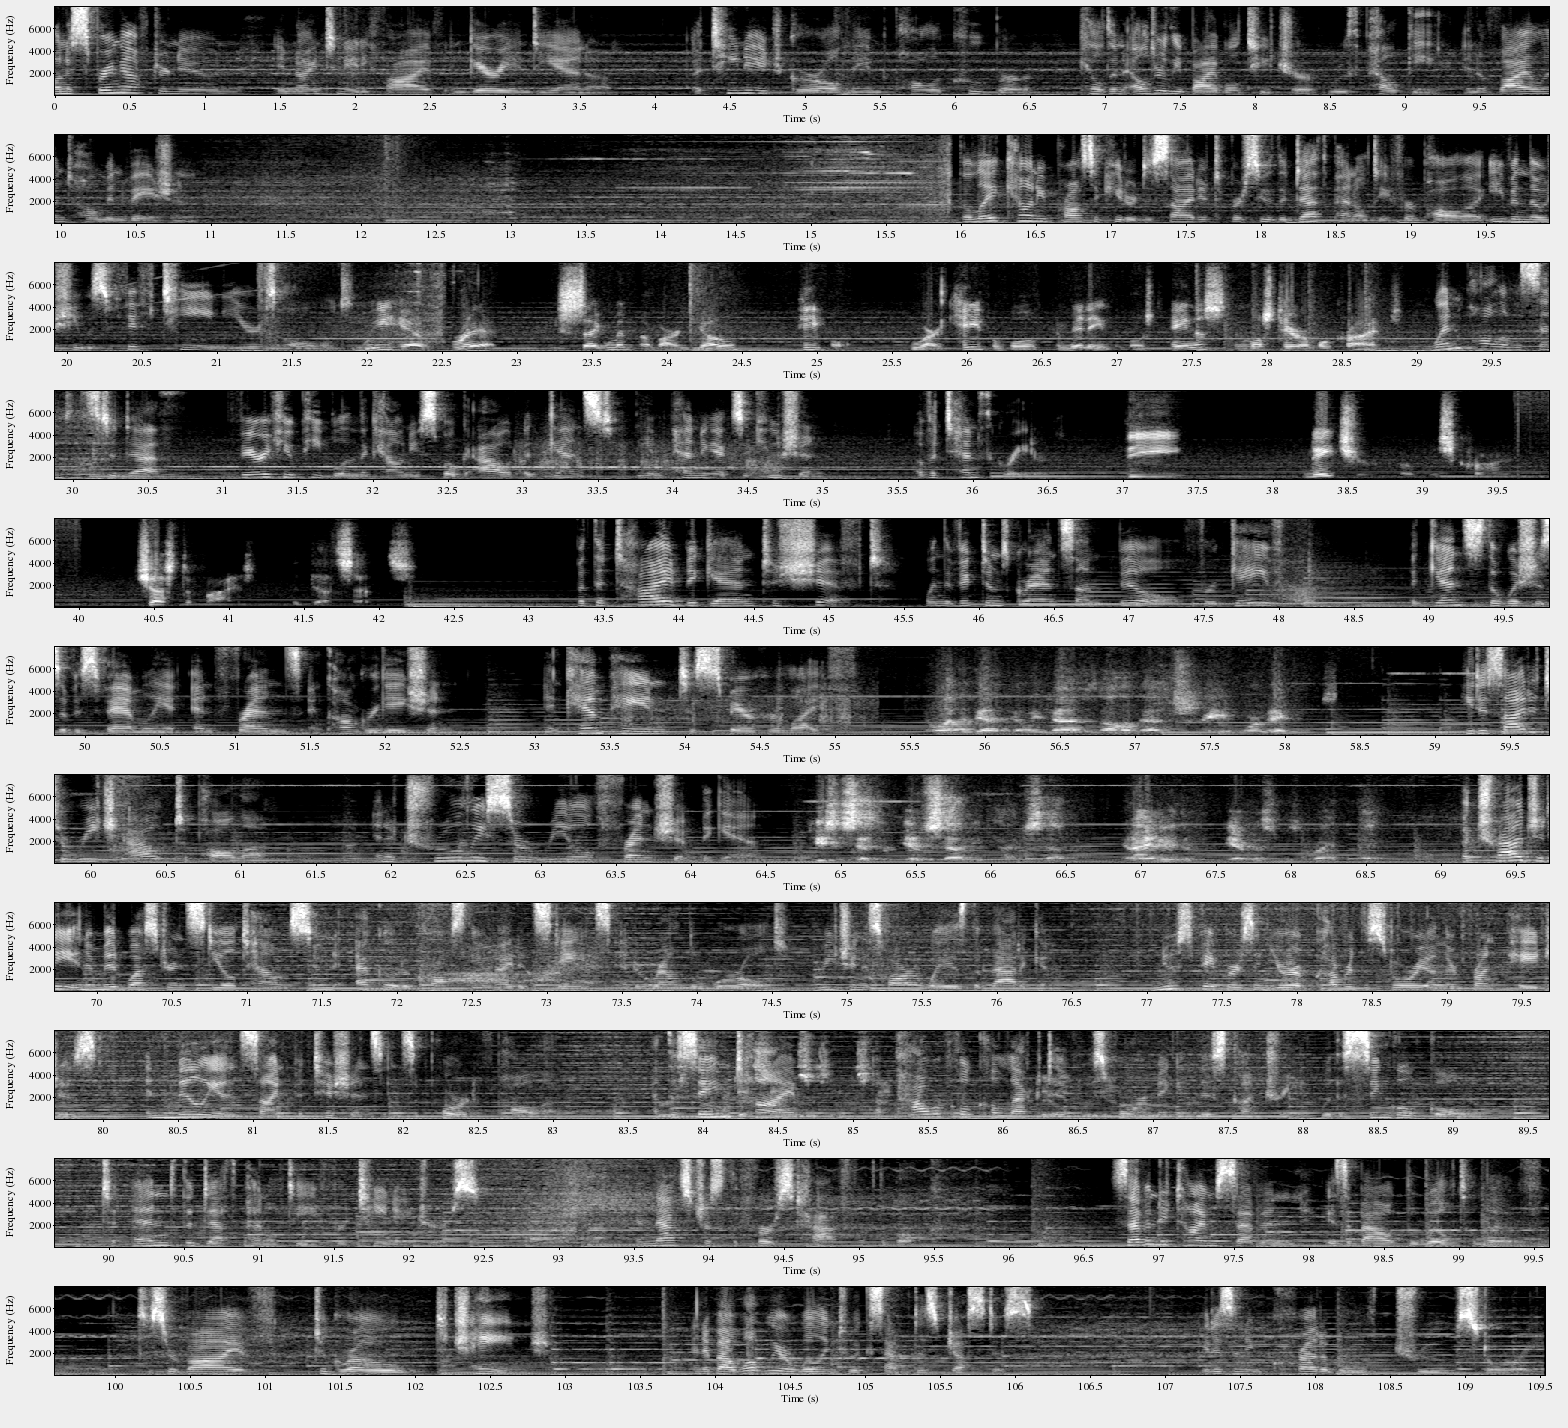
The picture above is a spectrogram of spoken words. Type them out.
On a spring afternoon in 1985 in Gary, Indiana, a teenage girl named Paula Cooper killed an elderly Bible teacher, Ruth Pelke, in a violent home invasion. The Lake County prosecutor decided to pursue the death penalty for Paula, even though she was 15 years old. We have bred a segment of our young people who are capable of committing the most heinous and most terrible crimes. When Paula was sentenced to death, very few people in the county spoke out against the impending execution of a 10th grader. The nature of this crime justifies the death sentence. But the tide began to shift when the victim's grandson, Bill, forgave her against the wishes of his family and friends and congregation and campaigned to spare her life. What the death penalty does is all it does is create more victims. He decided to reach out to Paula, and a truly surreal friendship began. Jesus said, forgive 70 times 7. And I knew that forgiveness was the right thing. A tragedy in a Midwestern steel town soon echoed across the United States and around the world, reaching as far away as the Vatican. Newspapers in Europe covered the story on their front pages, and millions signed petitions in support of Paula. At the same time, a powerful collective was forming in this country with a single goal to end the death penalty for teenagers. And that's just the first half of the book. 70 times 7 is about the will to live, to survive, to grow, to change, and about what we are willing to accept as justice. It is an incredible, true story.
